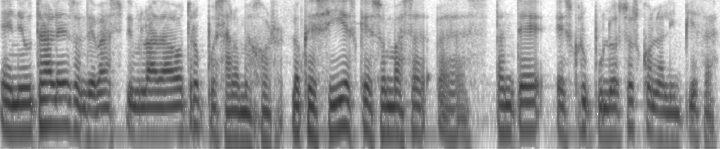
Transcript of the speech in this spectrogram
neutrales donde vas de un lado a otro, pues a lo mejor. Lo que sí es que son bastante escrupulosos con la limpieza.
